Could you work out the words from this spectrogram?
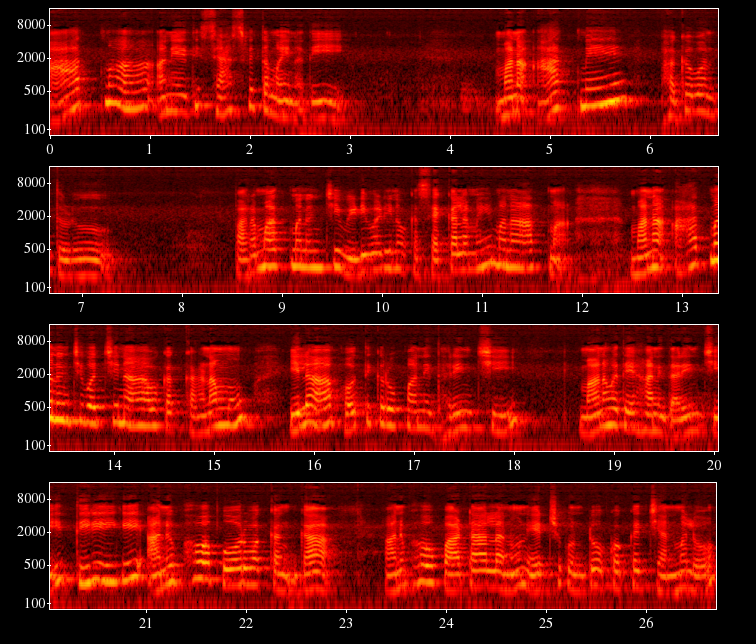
ఆత్మ అనేది శాశ్వతమైనది. మన ఆత్మే భగవంతుడు. పరమాత్మ నుంచి విడివడిన ఒక శకలమే మన ఆత్మ. మన ఆత్మ నుంచి వచ్చిన ఒక కణము ఇలా భౌతిక రూపాన్ని ధరించి మానవ దేహాన్ని ధరించి తిరిగి అనుభవపూర్వకంగా అనుభవ పాఠాలను నేర్చుకుంటూ ఒక్కొక్క జన్మలో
